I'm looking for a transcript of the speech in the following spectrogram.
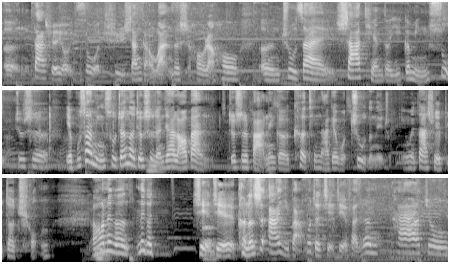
嗯，大学有一次我去香港玩的时候，然后嗯住在沙田的一个民宿，就是也不算民宿，真的就是人家老板就是把那个客厅拿给我住的那种，因为大学比较穷，然后那个、那个姐姐可能是阿姨吧，或者姐姐，反正她就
